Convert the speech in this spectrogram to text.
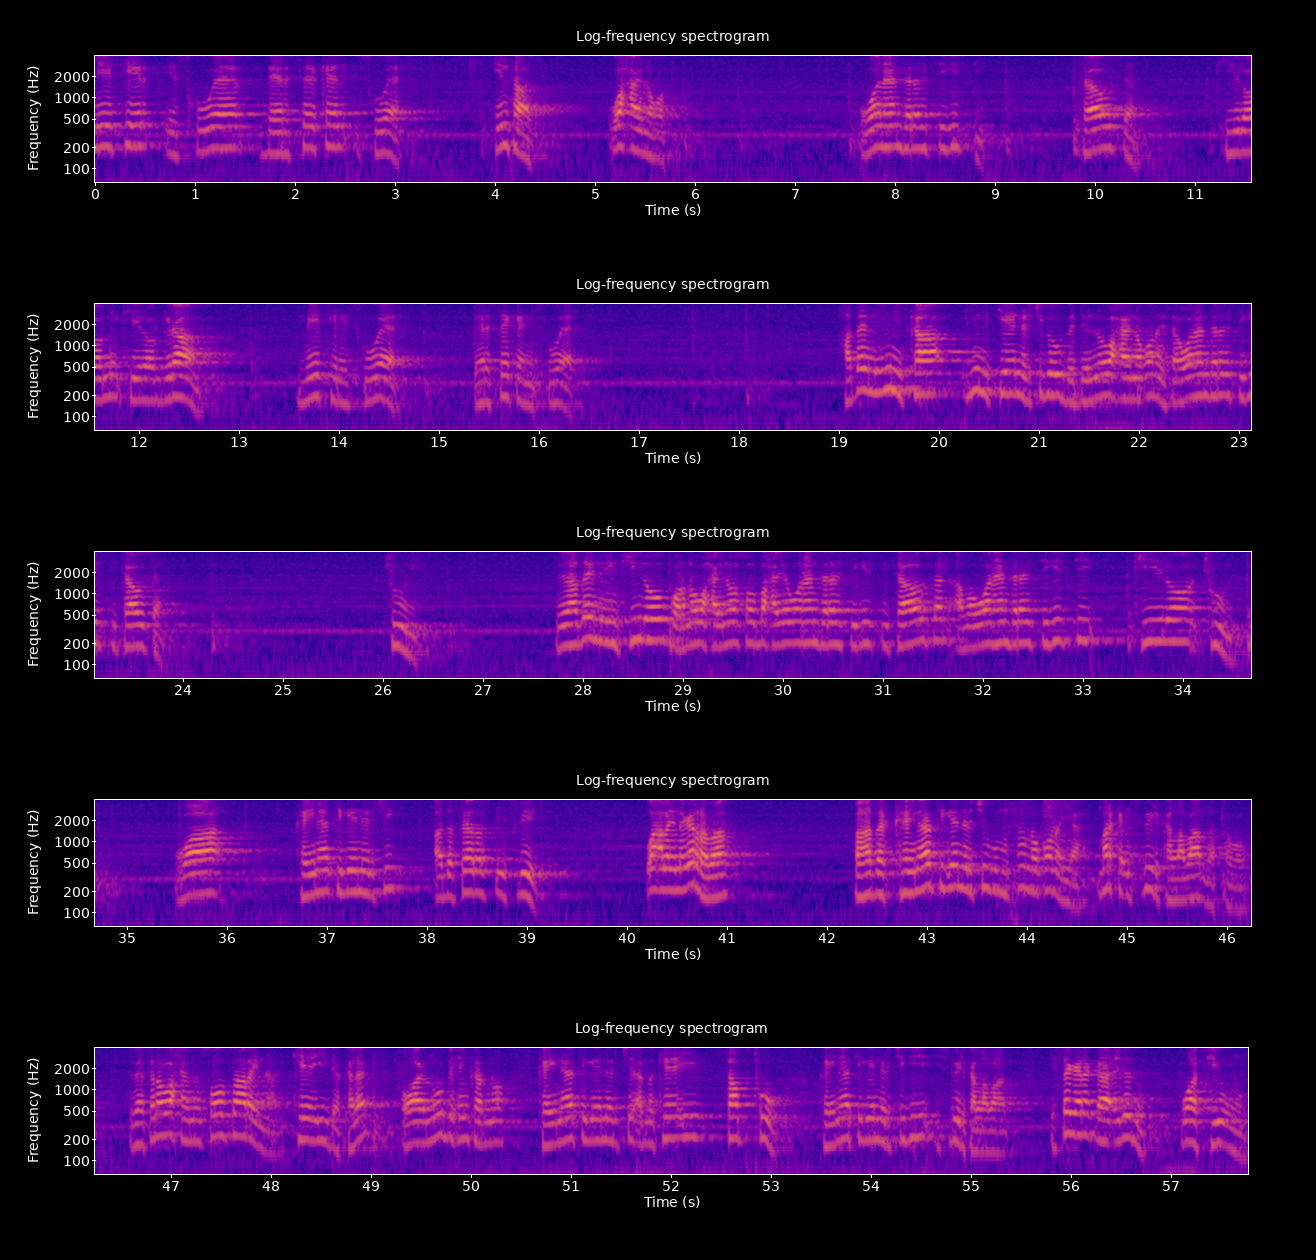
meter square per second square. intaasi waxay noqotay one hundred sixty thousand kilom kilogram meter square per second square. haddaynu unitka unitkii energy-ga u bedelno waxay noqonaysaa one hundred sixty thousand. julis dabeed haddaynu in u qorno waxaa inoo soo baxaya one hundred and sixty thousand ama one hundred and sixty kilo jule waa kinetic energy at the first speed? Waxaa laynaga rabaa bal hadda energy-gu muxuu noqonayaa marka speedka labaad la tago dabeetna waxaynu soo saaraynaa k e da kale oo aynu u bixin karno kinetic energy ama k e sub two. Kinetic energy-gii speedka labaad isagana qaacidadu waa tii uun.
